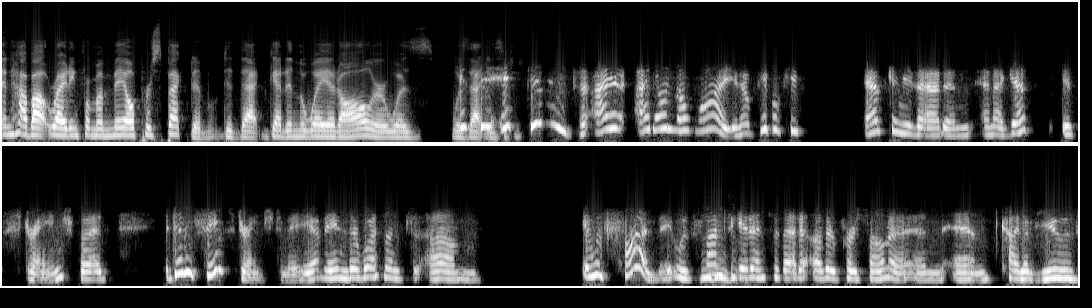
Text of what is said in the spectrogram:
And how about writing from a male perspective? Did that get in the way at all, or was was it, that? It, it didn't. I I don't know why. You know, people keep asking me that, and and I guess it's strange, but it didn't seem strange to me. I mean, there wasn't. um It was fun. It was fun mm-hmm. to get into that other persona and and kind of use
